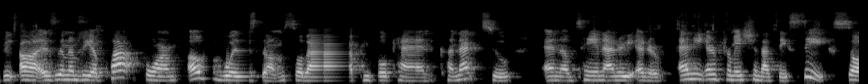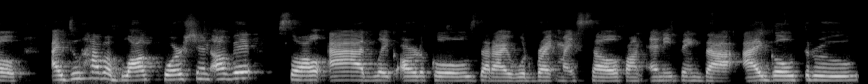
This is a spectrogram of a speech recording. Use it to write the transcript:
be, uh, is going to be a platform of wisdom so that people can connect to and obtain any any information that they seek so i do have a blog portion of it so i'll add like articles that i would write myself on anything that i go through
